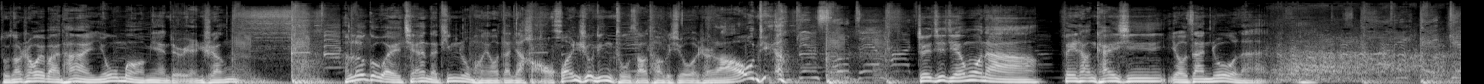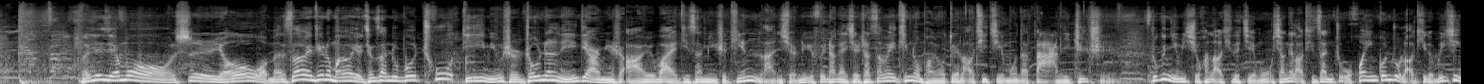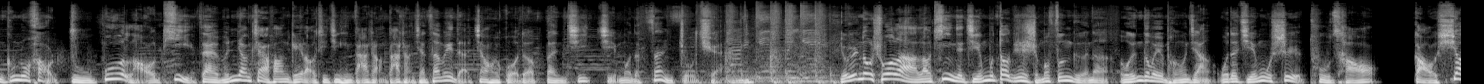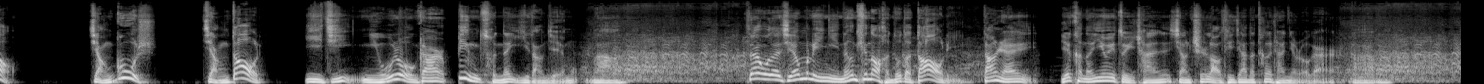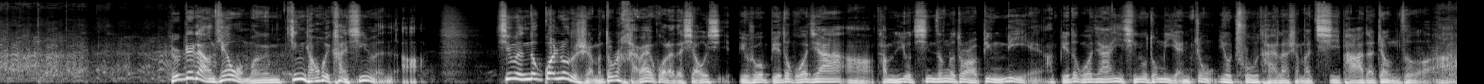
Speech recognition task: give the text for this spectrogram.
吐槽社会百态，幽默面对人生。Hello，各位亲爱的听众朋友，大家好，欢迎收听吐槽 talk show，我是老铁。这期节目呢，非常开心，有赞助了。本期节目是由我们三位听众朋友友情赞助播出，第一名是周真林，第二名是 R Y，第三名是天蓝旋律。非常感谢这三位听众朋友对老 T 节目的大力支持。如果你们喜欢老 T 的节目，想给老 T 赞助，欢迎关注老 T 的微信公众号主播老 T，在文章下方给老 T 进行打赏，打赏前三位的将会获得本期节目的赞助权。有人都说了，老 T 你的节目到底是什么风格呢？我跟各位朋友讲，我的节目是吐槽、搞笑。讲故事、讲道理以及牛肉干并存的一档节目啊！在我的节目里，你能听到很多的道理，当然也可能因为嘴馋想吃老 T 家的特产牛肉干啊。就是这两天我们经常会看新闻啊，新闻都关注的是什么？都是海外过来的消息，比如说别的国家啊，他们又新增了多少病例啊？别的国家疫情有多么严重？又出台了什么奇葩的政策啊？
